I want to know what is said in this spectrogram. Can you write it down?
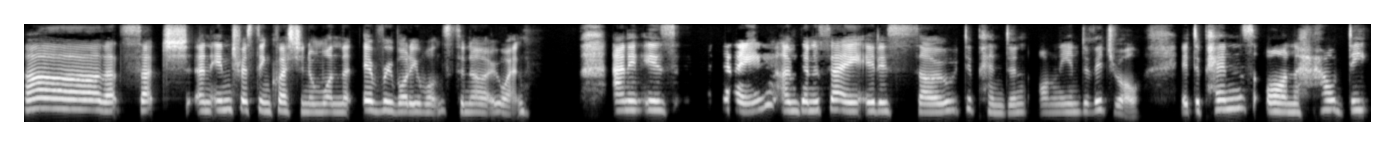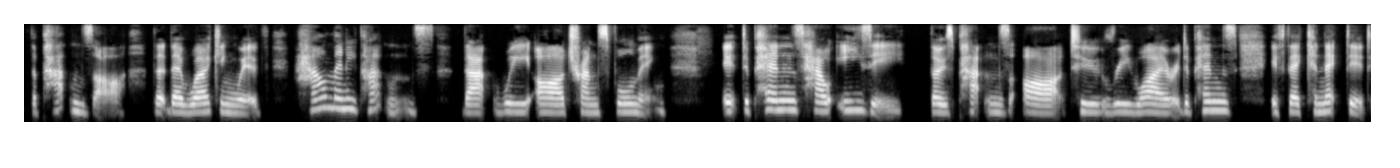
Ah, that's such an interesting question and one that everybody wants to know when. And it is again, I'm going to say it is so dependent on the individual. It depends on how deep the patterns are that they're working with, how many patterns that we are transforming. It depends how easy those patterns are to rewire. It depends if they're connected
